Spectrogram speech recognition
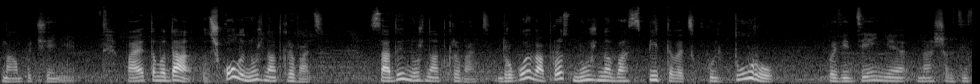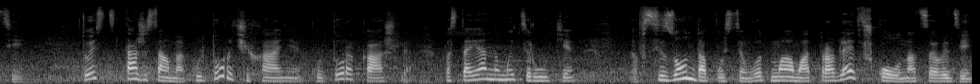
на обучении. Поэтому, да, школы нужно открывать, сады нужно открывать. Другой вопрос, нужно воспитывать культуру поведения наших детей. То есть та же самая культура чихания, культура кашля, постоянно мыть руки. В сезон, допустим, вот мама отправляет в школу на целый день,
